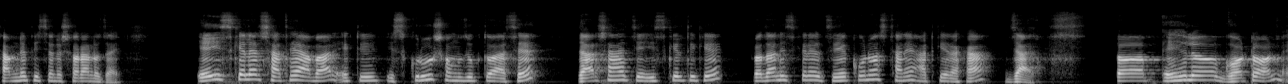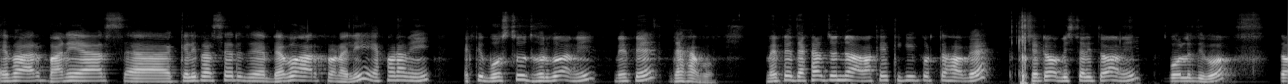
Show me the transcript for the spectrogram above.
সামনে পিছনে সরানো যায়। এই স্কেলের সাথে আবার একটি স্ক্রু সংযুক্ত আছে, যার সাহায্যে স্কেলটিকে প্রধান স্কেলের যে কোনো স্থানে আটকে রাখা যায়। তো এই হলো গঠন। এবার বানিয়ার্স ক্যালিপার্সের যে ব্যবহার প্রণালী, এখন আমি একটি বস্তু ধরবো, আমি মেপে দেখাবো। মেপে দেখার জন্য আমাকে কি কি করতে হবে সেটাও বিস্তারিত আমি বলে দিব। তো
